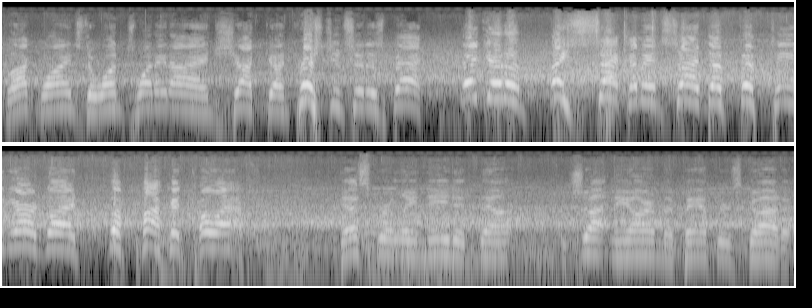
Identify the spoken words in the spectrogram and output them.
Clock winds to 129. Shotgun. Christensen is back. They get him. They sack him inside the 15 yard line. The pocket collapsed. Desperately needed down. Shot in the arm. The Panthers got it.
